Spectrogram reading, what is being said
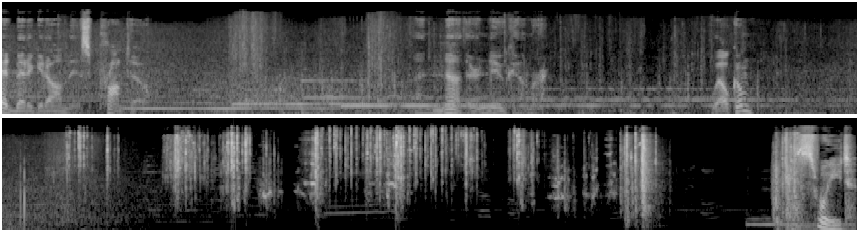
Ted better get on this, pronto. Another newcomer. Welcome. Sweet.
